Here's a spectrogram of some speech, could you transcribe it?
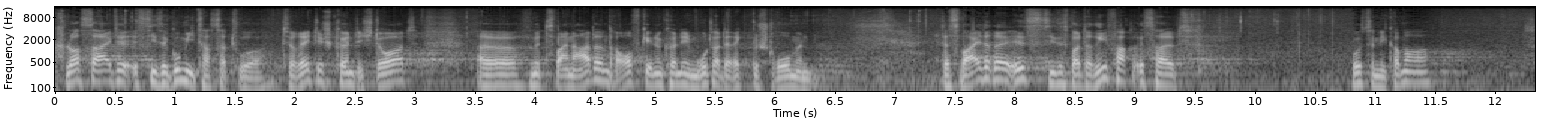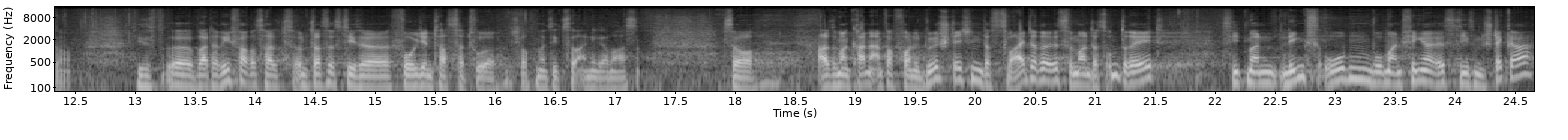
Schlossseite ist diese Gummitastatur. Theoretisch könnte ich dort äh, mit zwei Nadeln draufgehen und könnte den Motor direkt bestromen. Das Weitere ist, dieses Batteriefach ist halt, wo ist denn die Kamera? So. Dieses äh, Batteriefach ist halt, und das ist diese Folientastatur. Ich hoffe, man sieht so einigermaßen. So, also man kann einfach vorne durchstechen. Das Zweite ist, wenn man das umdreht, sieht man links oben, wo mein Finger ist, diesen Stecker.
